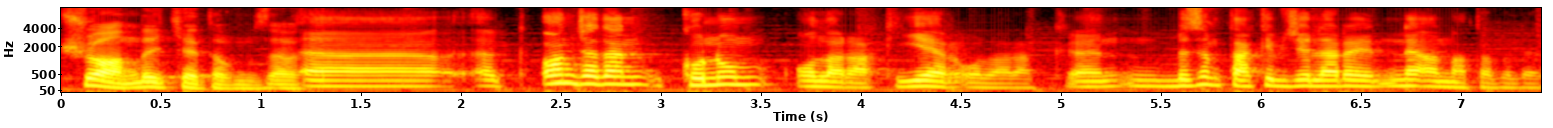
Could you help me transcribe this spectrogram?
Şu anda iki etapımız evet. E, önceden konum olarak, yer olarak e, bizim takipçilere ne anlatabilir?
